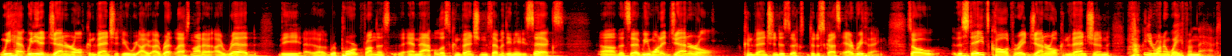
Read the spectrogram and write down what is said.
we, have, we need a general convention. If you I, I, read last night, I, I read the uh, report from the Annapolis Convention in 1786 uh, that said we want a general convention to, to discuss everything. So the states called for a general convention. How can you run away from that?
